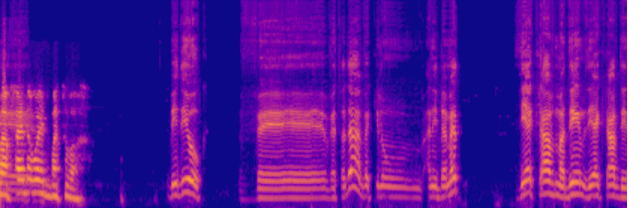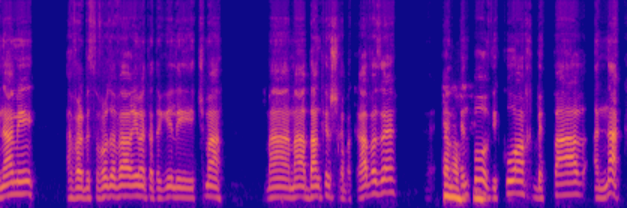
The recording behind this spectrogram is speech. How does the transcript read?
בפדרווייט בטוח. בדיוק. ו... ואתה יודע, וכאילו, אני באמת, זה יהיה קרב מדהים, זה יהיה קרב דינמי, אבל בסופו של דבר, אם אתה תגיד לי, תשמע, מה, מה הבנקר שלך בקרב הזה? אין פה ויכוח בפער ענק.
